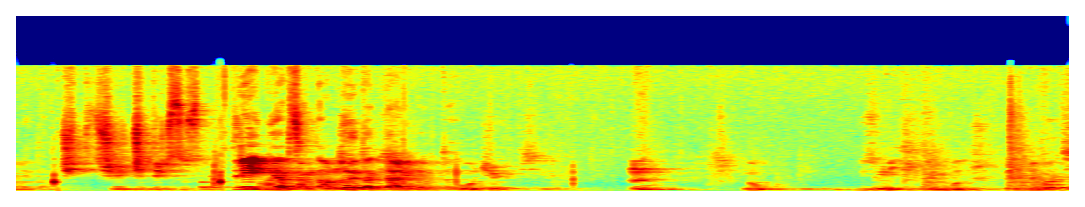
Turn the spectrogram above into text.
или там 4- 443 герца, там, ну и так далее. Вот, Очень м? Ну, извините, не буду перебивать.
